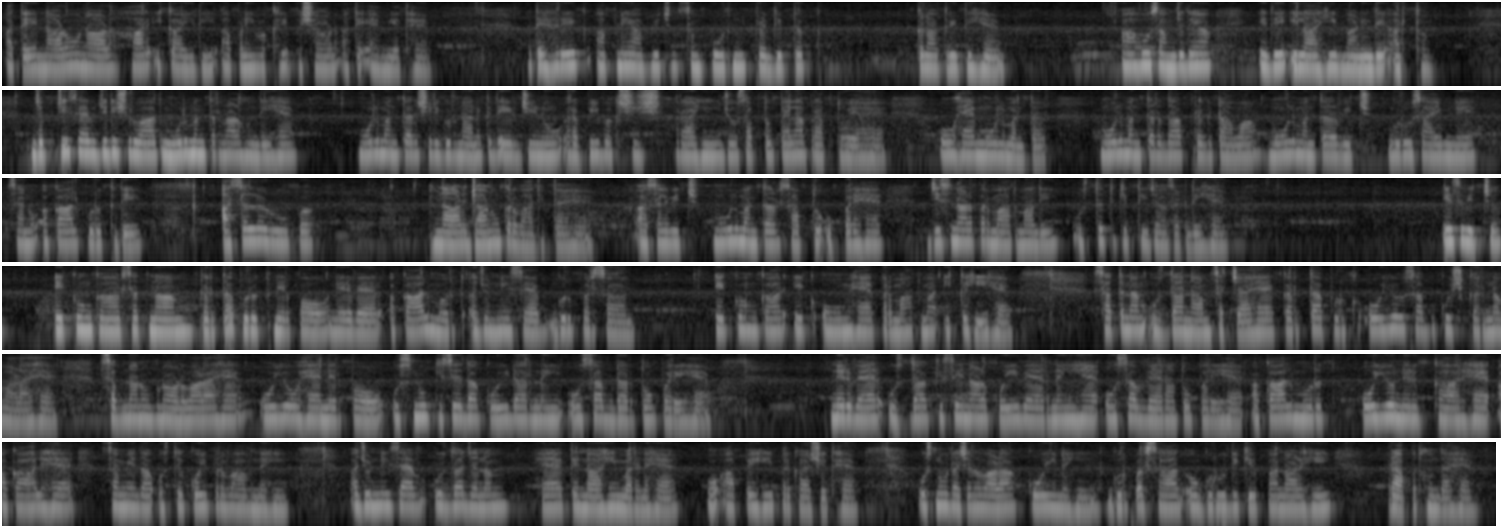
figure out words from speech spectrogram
ਅਤੇ ਨਾਲੋਂ ਨਾਲ ਹਰ ਇਕਾਈ ਦੀ ਆਪਣੀ ਵੱਖਰੀ ਪਛਾਣ ਅਤੇ ਅਹਿਮੀਅਤ ਹੈ। ਅਤੇ ਹਰੇਕ ਆਪਣੇ ਆਪ ਵਿੱਚ ਸੰਪੂਰਨ ਪ੍ਰਗੀਤਕ ਕਲਾਕ੍ਰਿਤੀ ਹੈ। ਆਹੋ ਸਮਝਦੇ ਹਾਂ ਇਹਦੇ ਇਲਾਹੀ ਬਾਣੀ ਦੇ ਅਰਥ। ਜਪਜੀ ਸਾਹਿਬ ਜੀ ਦੀ ਸ਼ੁਰੂਆਤ ਮੂਲ ਮੰਤਰ ਨਾਲ ਹੁੰਦੀ ਹੈ। ਮੂਲ ਮੰਤਰ ਸ੍ਰੀ ਗੁਰੂ ਨਾਨਕ ਦੇਵ ਜੀ ਨੂੰ ਰੱਬੀ ਬਖਸ਼ਿਸ਼ ਰਾਹੀਂ ਜੋ ਸਭ ਤੋਂ ਪਹਿਲਾਂ ਪ੍ਰਾਪਤ ਹੋਇਆ ਹੈ, ਉਹ ਹੈ ਮੂਲ ਮੰਤਰ। ਮੂਲ ਮੰਤਰ ਦਾ ਪ੍ਰਗਟਾਵਾ ਮੂਲ ਮੰਤਰ ਵਿੱਚ ਗੁਰੂ ਸਾਹਿਬ ਨੇ ਸਾਨੂੰ ਅਕਾਲ ਪੁਰਖ ਦੇ ਅਸਲ ਰੂਪ ਨਾਲ ਜਾਣੂ ਕਰਵਾ ਦਿੱਤਾ ਹੈ। ਅਸਲ ਵਿੱਚ ਮੂਲ ਮੰਤਰ ਸਭ ਤੋਂ ਉੱਪਰ ਹੈ, ਜਿਸ ਨਾਲ ਪਰਮਾਤਮਾ ਦੀ ਉਸਤਤ ਕੀਤੀ ਜਾ ਸਕਦੀ ਹੈ। ਇਸ ਵਿੱਚ ਏਕ ਓੰਕਾਰ ਸਤਨਾਮ, ਕਰਤਾ ਪੁਰਖ, ਨਿਰਭਉ, ਨਿਰਵੈਰ, ਅਕਾਲ ਮੂਰਤ, ਅਜੁਨੀ ਸਾਹਿਬ ਗੁਰ ਪ੍ਰਸਾਦ ਏਕ ਓੰਕਾਰ, ਇੱਕ ਓਮ ਹੈ, ਪਰਮਾਤਮਾ ਇੱਕ ਹੀ ਹੈ। ਸਤਨਾਮ ਉਸ ਦਾ ਨਾਮ ਸੱਚਾ ਹੈ, ਕਰਤਾ ਪੁਰਖ ਉਹੀਓ ਸਭ ਕੁਝ ਕਰਨ ਵਾਲਾ ਹੈ, ਸਭਨਾਂ ਨੂੰ ਬਣਾਉਣ ਵਾਲਾ ਹੈ ਉਹੀਓ ਹੈ ਨਿਰਭਉ ਉਸ ਨੂੰ ਕਿਸੇ ਦਾ ਕੋਈ ਡਰ ਨਹੀਂ, ਉਹ ਸਭ ਡਰ ਤੋਂ ਪਰੇ ਹੈ। ਨਿਰਵੈਰ ਉਸ ਦਾ ਕਿਸੇ ਨਾਲ ਕੋਈ ਵੈਰ ਨਹੀਂ ਹੈ, ਉਹ ਸਭ ਵੈਰਾਂ ਤੋਂ ਪਰੇ ਹੈ। ਅਕਾਲ ਮੂਰਤ ਉਹੀਓ ਨਿਰਕਾਰ ਹੈ, ਅਕਾਲ ਹੈ, ਸਮੇਂ ਦਾ ਉਸ ਤੇ ਕੋਈ ਪ੍ਰਭਾਵ ਨਹੀਂ। ਅਜੁਨੀ ਸਾਹਿਬ ਉਸ ਦਾ ਜਨਮ ਹੈ ਤੇ ਨਾ ਹੀ ਮਰਨ ਹੈ, ਉਹ ਆਪੇ ਹੀ ਪ੍ਰਕਾਸ਼ਿਤ ਹੈ। ਉਸ ਨੂੰ ਰਚਣ ਵਾਲਾ ਕੋਈ ਨਹੀਂ। ਗੁਰਪ੍ਰਸਾਦ ਉਹ ਗੁਰੂ ਦੀ ਕਿਰਪਾ ਨਾਲ ਹੀ ਪ੍ਰਾਪਤ ਹੁੰਦਾ ਹੈ।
